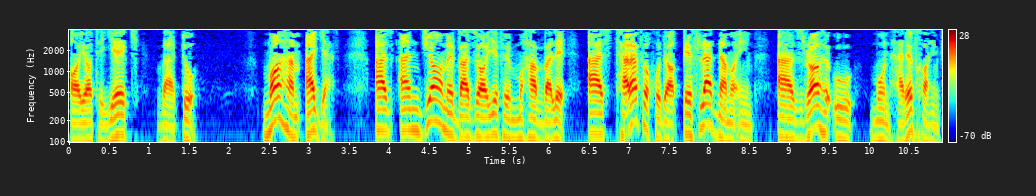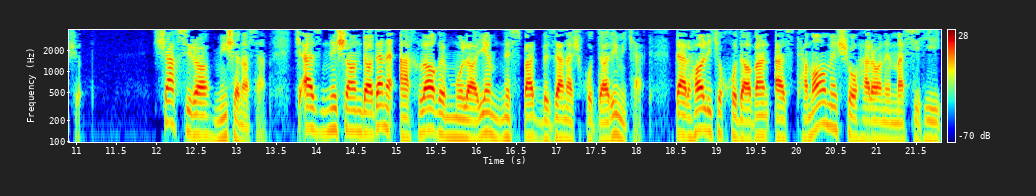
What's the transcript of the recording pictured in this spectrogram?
آیات یک و دو. ما هم اگر از انجام وظایف محوله از طرف خدا قفلت نماییم از راه او منحرف خواهیم شد. شخصی را می‌شناسم که از نشان دادن اخلاق ملایم نسبت به زنش خودداری می‌کرد در حالی که خداوند از تمام شوهران مسیحی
